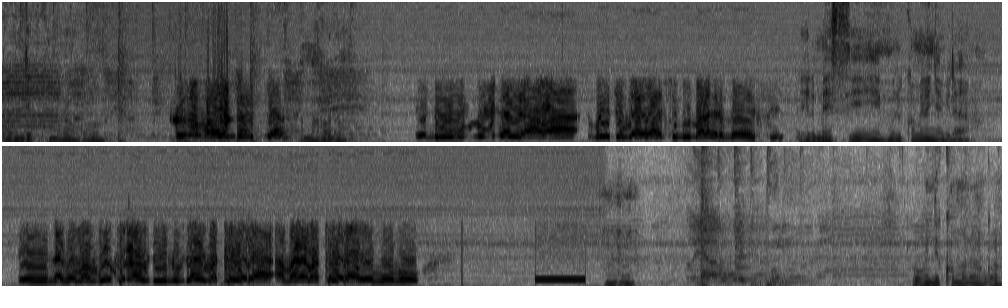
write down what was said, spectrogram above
ubundi ku murongo? Amahoro. Ni umunyabiraba muri ibyo bya yashimye imara hermesi. Hermes muri komine nyabiraba. Nagomba mvuge ko urabye ibintu by'ayo matora amara y'amatora uwo muntu uwundi ku murongo?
